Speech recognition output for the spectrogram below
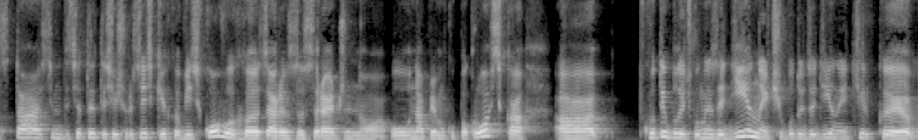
170 тисяч російських військових е, зараз зосереджено у напрямку Покровська. Куди будуть вони задіяні? Чи будуть задіяні тільки е,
